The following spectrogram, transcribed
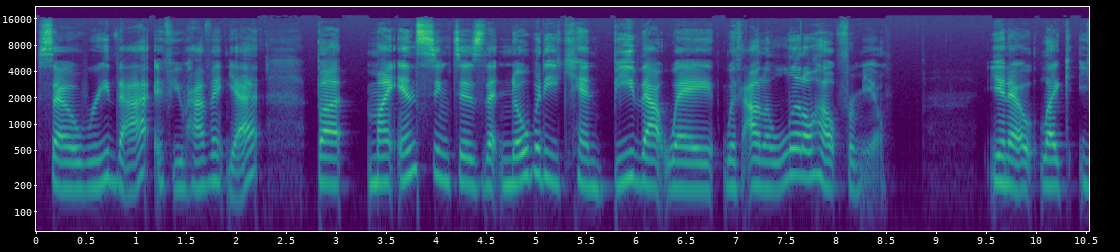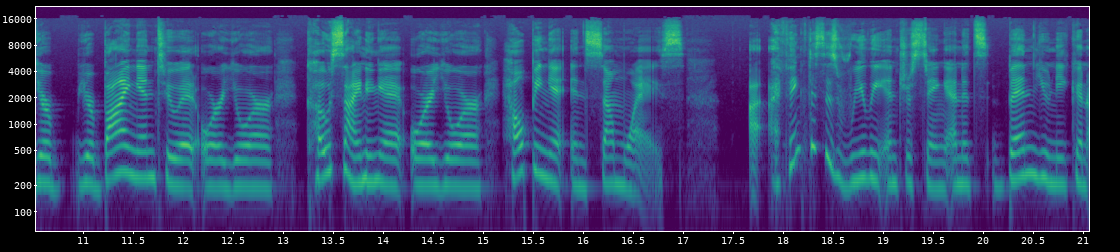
So read that if you haven't yet. But my instinct is that nobody can be that way without a little help from you. You know, like you're you're buying into it or you're co-signing it or you're helping it in some ways. I think this is really interesting and it's been unique in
